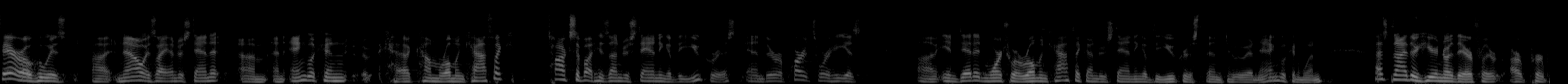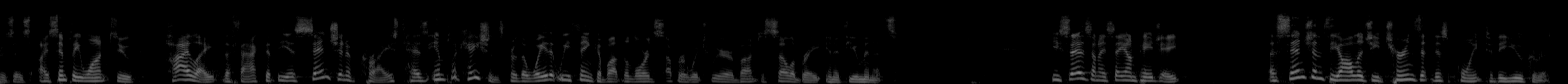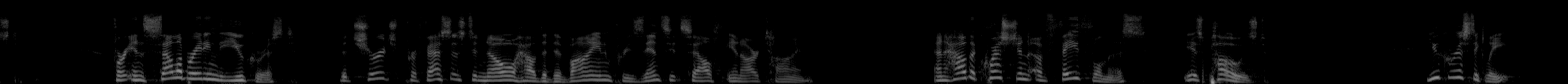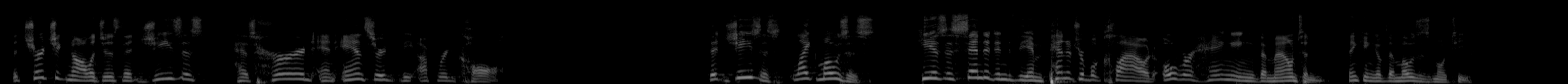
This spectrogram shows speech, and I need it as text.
Farrow, who is uh, now, as I understand it, um, an Anglican uh, come Roman Catholic, talks about his understanding of the Eucharist, and there are parts where he is uh, indebted more to a Roman Catholic understanding of the Eucharist than to an Anglican one. That's neither here nor there for our purposes. I simply want to highlight the fact that the ascension of Christ has implications for the way that we think about the Lord's Supper, which we are about to celebrate in a few minutes. He says, and I say on page 8, ascension theology turns at this point to the Eucharist. For in celebrating the Eucharist, the church professes to know how the divine presents itself in our time and how the question of faithfulness is posed. Eucharistically, the church acknowledges that Jesus has heard and answered the upward call. That Jesus, like Moses, he has ascended into the impenetrable cloud overhanging the mountain, thinking of the Moses motif.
